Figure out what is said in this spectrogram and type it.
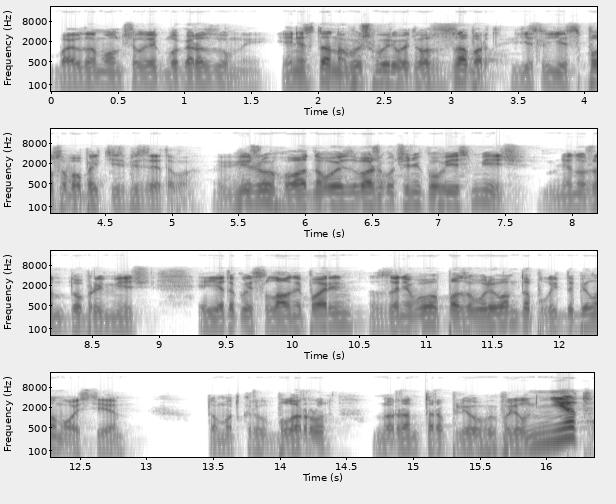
«Байлдамон — человек благоразумный. Я не стану вышвыривать вас за борт, если есть способ обойтись без этого. Вижу, у одного из ваших учеников есть меч. Мне нужен добрый меч. И я такой славный парень, за него позволю вам доплыть до Беломостия». Том открыл было рот, но Ран торопливо выпалил «Нет!»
